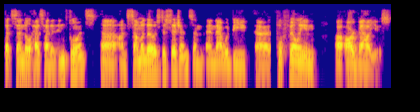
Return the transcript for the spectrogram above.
that Sendle has had an influence uh, on some of those decisions, and, and that would be uh, fulfilling uh, our values.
